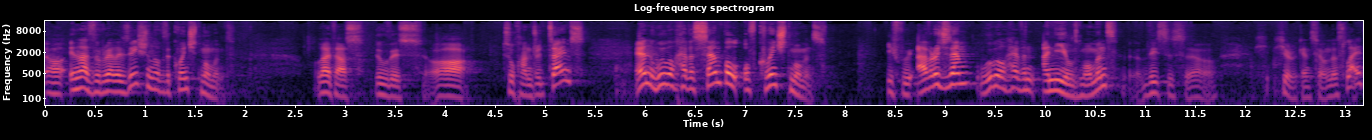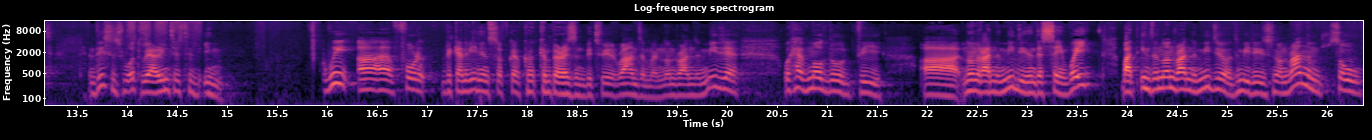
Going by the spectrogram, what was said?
uh, another realization of the quenched moment. Let us do this uh, 200 times, and we will have a sample of quenched moments. If we average them, we will have an annealed moment. This is, uh, here you can see on the slide, and this is what we are interested in. We, uh, for the convenience of co comparison between random and non-random media, we have modeled the uh, non-random media in the same way, but in the non-random media, the media is non-random, so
